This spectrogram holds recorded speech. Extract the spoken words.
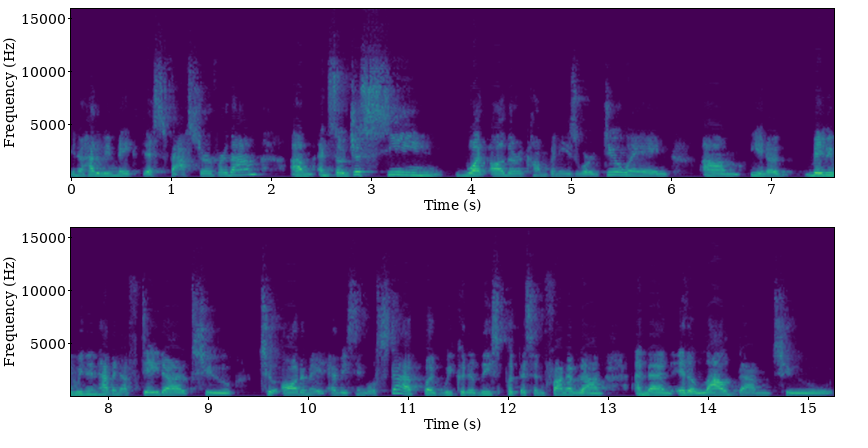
you know, how do we make this faster for them? Um, and so just seeing what other companies were doing, um, you know, maybe we didn't have enough data to to automate every single step, but we could at least put this in front of them. And then it allowed them to,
